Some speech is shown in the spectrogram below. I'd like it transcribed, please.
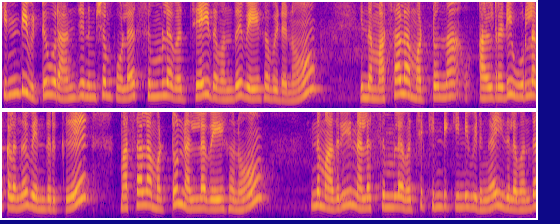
கிண்டி விட்டு ஒரு அஞ்சு நிமிஷம் போல் சிம்மில் வச்சே இதை வந்து வேக விடணும். இந்த மசாலா மட்டும்தான். ஆல்ரெடி உருளைக்கிழங்கு வெந்திருக்கு. மசாலா மட்டும் நல்லா வேகணும். இந்த மாதிரி நல்லா சிம்மில் வச்சு கிண்டி கிண்டி விடுங்க. இதில் வந்து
